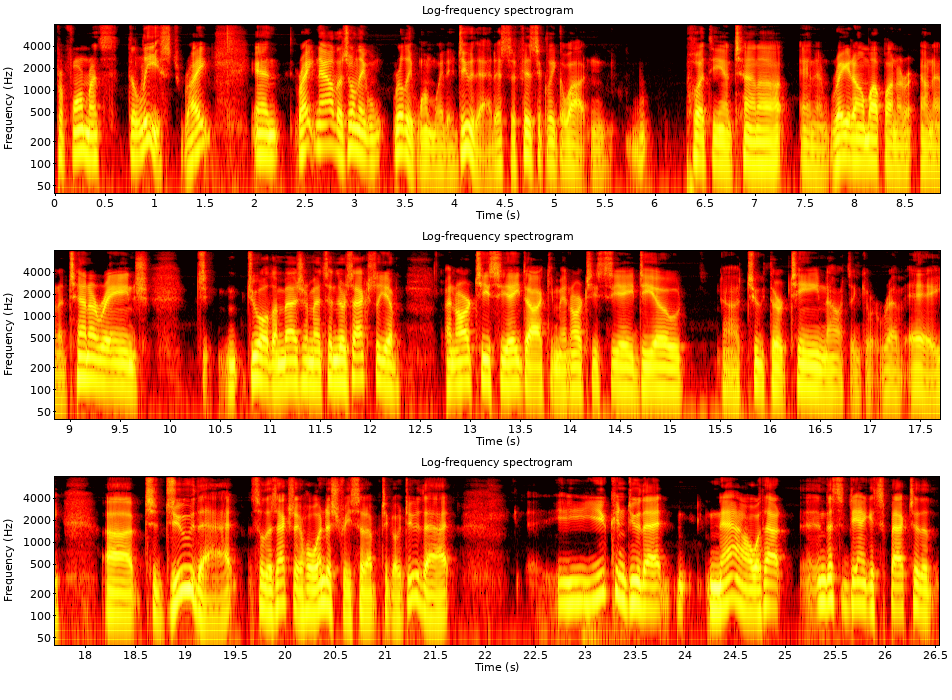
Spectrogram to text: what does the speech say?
performance the least, right? And right now, there's only really one way to do that: is to physically go out and put the antenna and then radome up on, a, on an antenna range, do all the measurements. And there's actually a an RTCA document, RTCA DO uh, 213, now I think of it Rev A, uh, to do that. So there's actually a whole industry set up to go do that. You can do that now without, and this Dan gets back to the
